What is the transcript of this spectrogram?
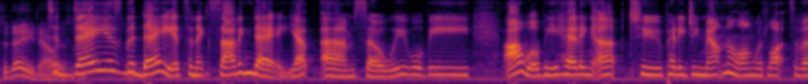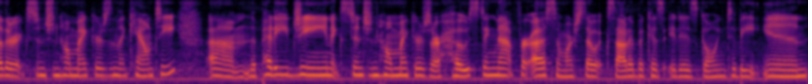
today now. Today is the day. It's an exciting day. Yep. Um, so we will be, I will be heading up to Petit Jean Mountain along with lots of other extension homemakers in the county. Um, the Petty Jean Extension Homemakers are hosting that for us, and we're so excited because it is going to be in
